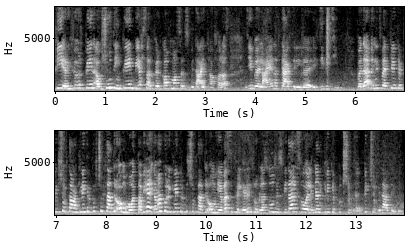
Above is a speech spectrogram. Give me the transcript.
في referred pain أو shooting pain بيحصل في ال calf muscles بتاعتها خلاص دي بالعينة بتاعت ال DVT فده بالنسبة لل clinical picture طبعا ال clinical picture بتاعت الأم. هو الطبيعي يا جماعة كل ال clinical picture بتاعت الأم. هي بس في ال erythroblastosis fetalis هو اللي كان ال clinical picture بتاعت البنت.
